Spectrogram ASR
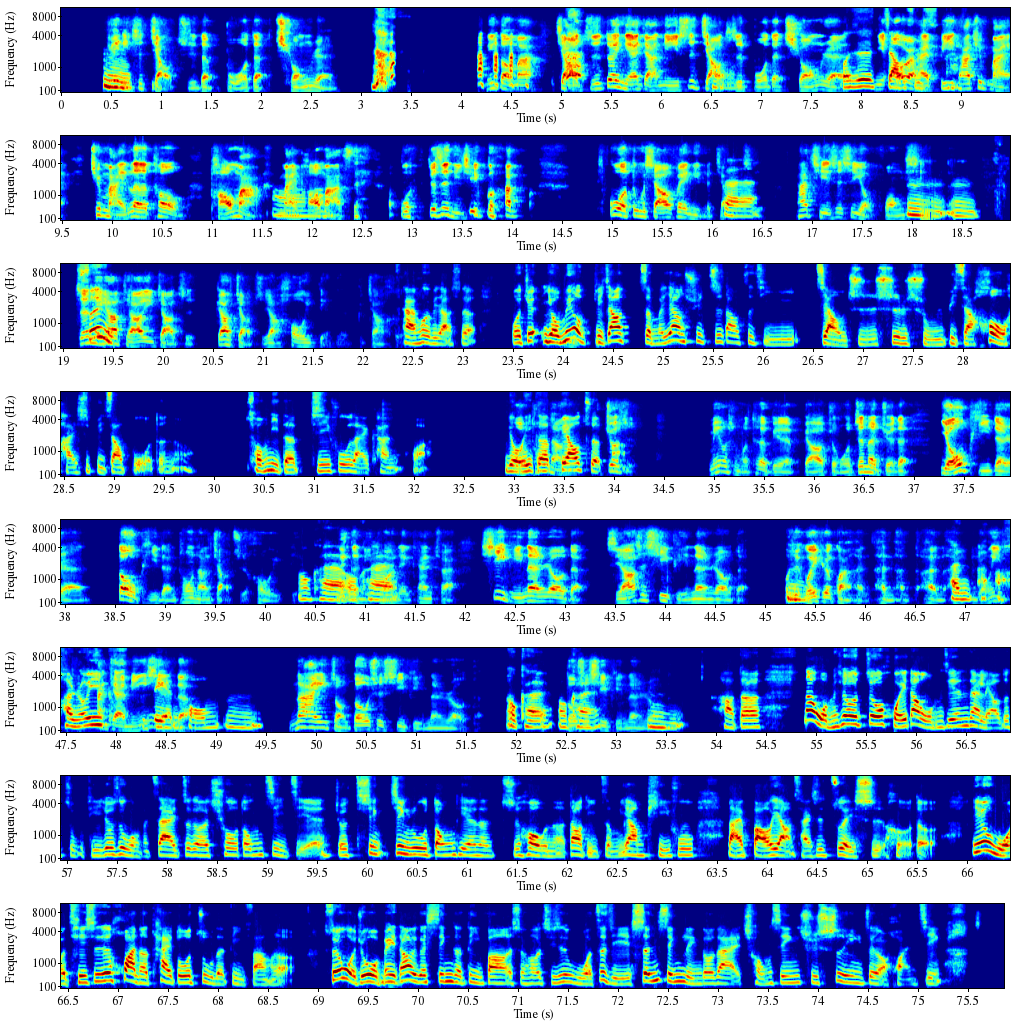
因为你是角质的薄的穷人。你懂吗？角质对你来讲，你是角质薄的穷人，你偶尔还逼他去买去买乐透、跑马、买跑马不就是你去过过度消费你的角质，它其实是有风险的。嗯，真的要调理角质，要角质要厚一点的比较合，才会比较适合。我觉得有没有比较怎么样去知道自己角质是属于比较厚还是比较薄的呢？从你的肌肤来看的话。有一个标准，就是没有什么特别的标准。我真的觉得油皮的人、豆皮的人通常角质厚一点。OK，那个你突然可以看出来，细皮嫩肉的，只要是细皮嫩肉的，或是微血管很很很很很容易很容易看起来明显的脸红，嗯，那一种都是细皮嫩肉的。OK，OK，都是细皮嫩肉。嗯。好的，那我们就就回到我们今天在聊的主题，就是我们在这个秋冬季节就进进入冬天了之后呢，到底怎么样皮肤来保养才是最适合的？因为我其实换了太多住的地方了，所以我觉得我每到一个新的地方的时候，其实我自己身心灵都在重新去适应这个环境，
